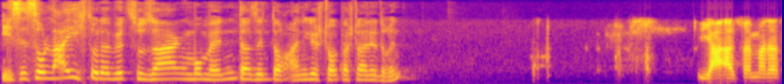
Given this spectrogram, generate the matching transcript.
Ist es so leicht oder würdest du sagen, Moment, da sind doch einige Stolpersteine drin? Ja, also wenn man das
